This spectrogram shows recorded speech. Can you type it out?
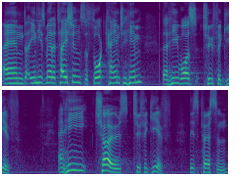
And in his meditations, the thought came to him that he was to forgive. And he chose to forgive this person,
